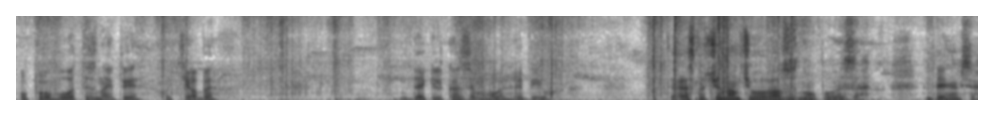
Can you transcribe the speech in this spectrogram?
попробувати знайти хоча б декілька зимових грибів. Інтересно, чи нам цього разу знову повезе. Дивимося.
